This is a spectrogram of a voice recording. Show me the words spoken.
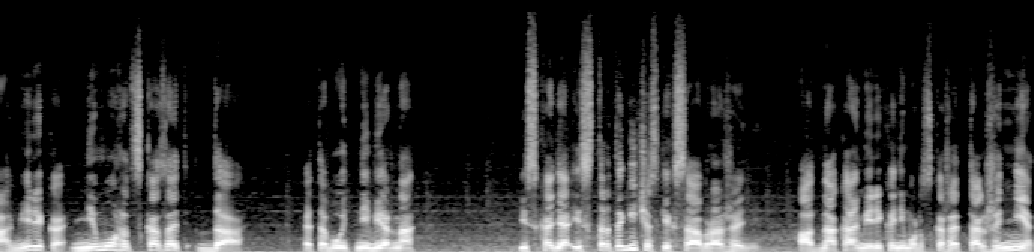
Америка не может сказать «да», это будет неверно исходя из стратегических соображений. Однако Америка не может сказать также «нет».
